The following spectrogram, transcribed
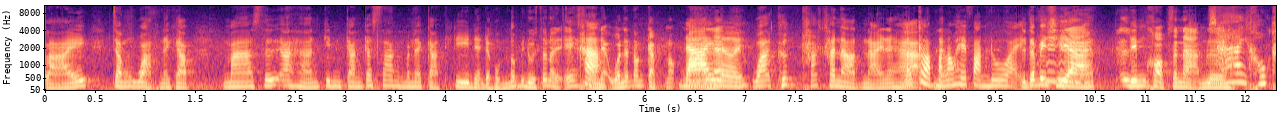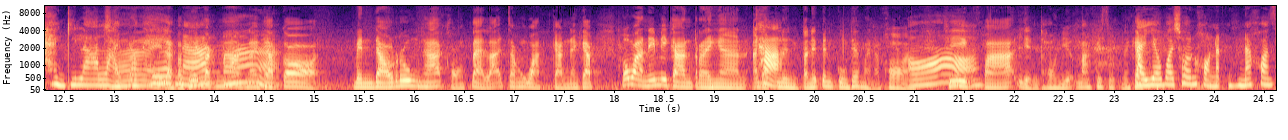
หลายจังหวัดนะครับมาซื้ออาหารกินกันก็สร้างบรรยากาศที่ดีเนี่ยเดี๋ยวผมต้องไปดูสักหน่อยเอ๊ะค่ะเนี่ยวันนี้ต้องกลับนอกได้บ้านแล้วเลยว่าคึกคักขนาดไหนนะฮะแล้วกลับมาเล่าให้ฟังด้วยเดี๋ยวจะไปเชียร์ ริมขอบสนามเลย ใช่เขาแข่งกีฬาหลายประเภทใช่หลายประเภทนะมากๆนะครับ อ่า ก็ เป็นดาวรุ่งฮะของแต่ละจังหวัดกันนะครับเมื่อวานนี้มีการรายงานอันดับค่ะหนึ่งตอนนี้เป็นกรุงเทพมหานคร อ๋อ ที่คว้าเหรียญทองเยอะมากที่สุดนะครับ แต่เยาวชนของนนครส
